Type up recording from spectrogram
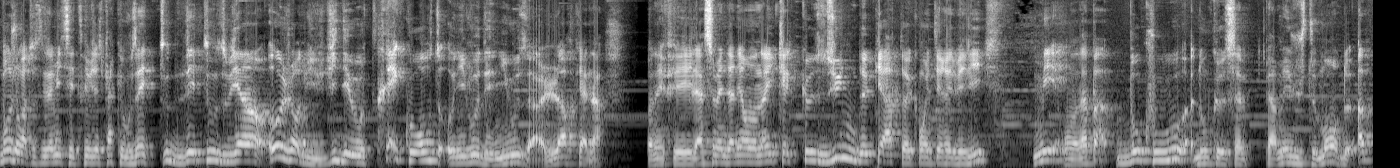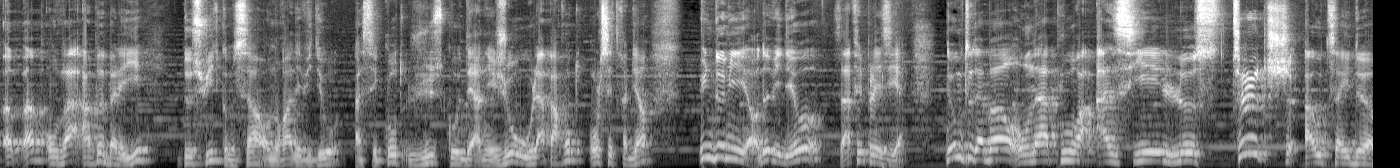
Bonjour à tous les amis, c'est Triv, j'espère que vous êtes toutes et tous bien. Aujourd'hui, vidéo très courte au niveau des news Lorcana. En effet, la semaine dernière, on en a eu quelques-unes de cartes qui ont été révélées, mais on n'en a pas beaucoup, donc euh, ça permet justement de hop hop hop, on va un peu balayer de suite, comme ça on aura des vidéos assez courtes jusqu'au dernier jour, où là par contre, on le sait très bien, une demi-heure de vidéo, ça fait plaisir. Donc tout d'abord, on a pour acier le Stitch Outsider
